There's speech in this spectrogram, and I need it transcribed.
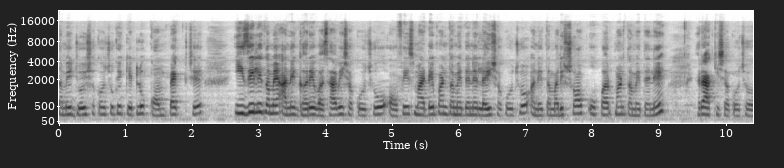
તમે જોઈ શકો છો કે કેટલું કોમ્પેક્ટ છે. ઇઝીલી તમે આને ઘરે વસાવી શકો છો, ઓફિસ માટે પણ તમે તેને લઈ શકો છો અને તમારી શોપ ઉપર પણ તમે તેને રાખી શકો છો.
